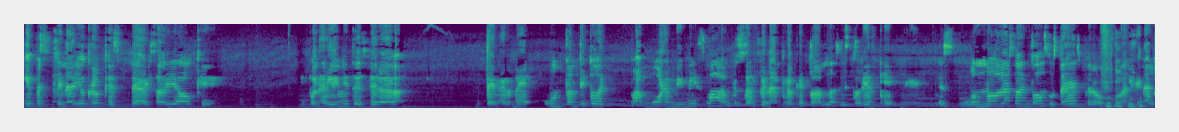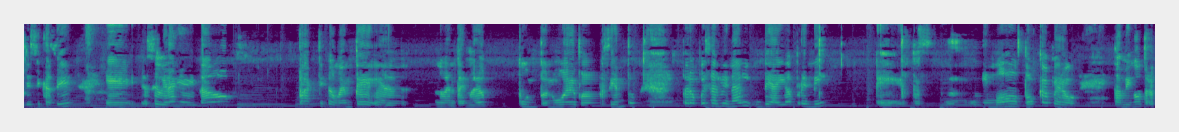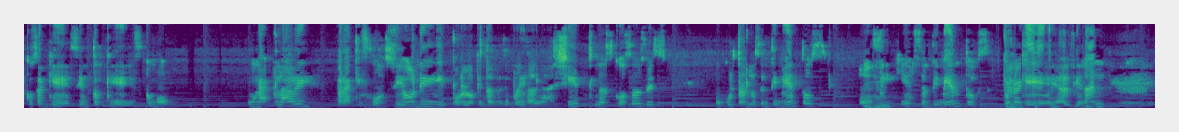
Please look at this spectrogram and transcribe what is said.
y pues al final yo creo que de haber sabido que poner límites era tenerme un tantito de amor a mí misma, pues al final creo que todas las historias que pues, no, las saben todos ustedes, pero al final Jessica sí, eh, se hubieran evitado prácticamente el 99 .9%, pero pues al final de ahí aprendí, eh, pues mi modo toca, pero también otra cosa que siento que es como una clave para que funcione y por lo que también se puede ir a la shit las cosas es ocultar los sentimientos o fingir sentimientos que no existen. Al final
